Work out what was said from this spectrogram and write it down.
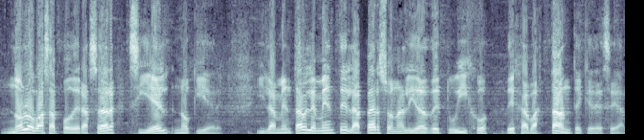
No lo vas a poder hacer si él no quiere. Y lamentablemente la personalidad de tu hijo deja bastante que desear.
